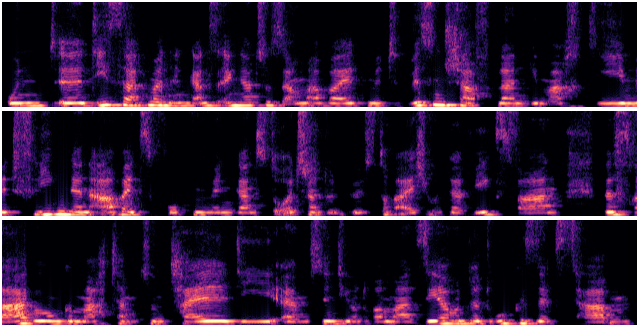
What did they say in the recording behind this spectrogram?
Und äh, dies hat man in ganz enger Zusammenarbeit mit Wissenschaftlern gemacht, die mit fliegenden Arbeitsgruppen in ganz Deutschland und Österreich unterwegs waren, Befragungen gemacht haben, zum Teil die ähm, Sinti und Roma sehr unter Druck gesetzt haben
